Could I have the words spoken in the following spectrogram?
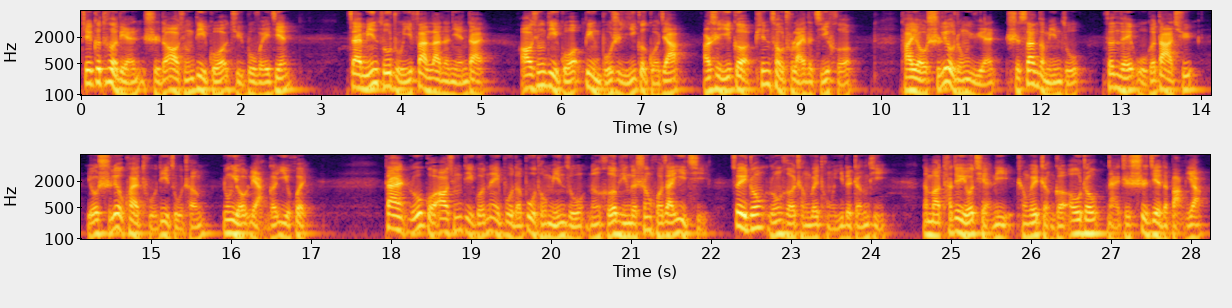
这个特点使得奥匈帝国举步维艰。在民族主义泛滥的年代，奥匈帝国并不是一个国家，而是一个拼凑出来的集合。它有十六种语言，十三个民族，分为五个大区，由十六块土地组成，拥有两个议会。但如果奥匈帝国内部的不同民族能和平地生活在一起，最终融合成为统一的整体，那么他就有潜力成为整个欧洲乃至世界的榜样。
